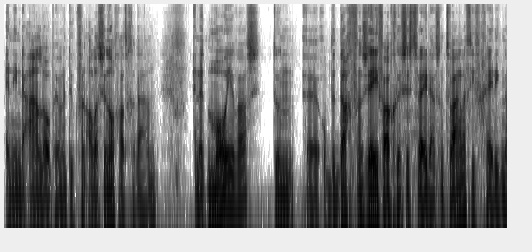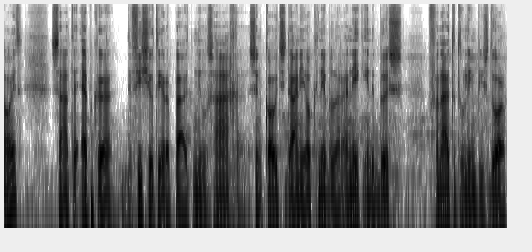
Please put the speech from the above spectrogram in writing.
En in de aanloop hebben we natuurlijk van alles en nog wat gedaan. En het mooie was, toen uh, op de dag van 7 augustus 2012, die vergeet ik nooit, zaten Epke, de fysiotherapeut Niels Hagen, zijn coach Daniel Knibbeler en ik in de bus vanuit het Olympisch dorp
